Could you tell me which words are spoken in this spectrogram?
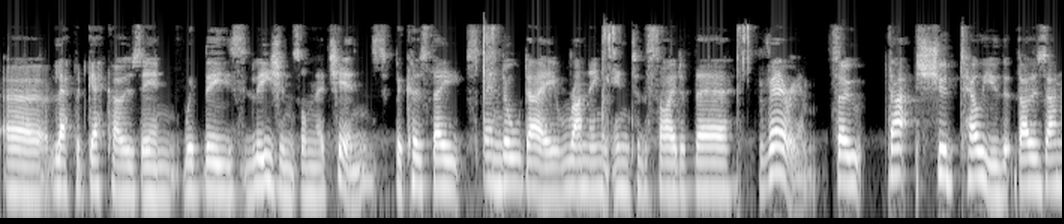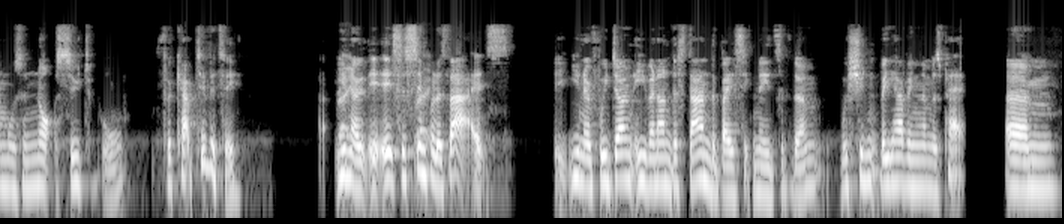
uh, leopard geckos in with these lesions on their chins because they spend all day running into the side of their vivarium. So that should tell you that those animals are not suitable for captivity. Right. You know, it, it's as simple right. as that. It's, you know, if we don't even understand the basic needs of them, we shouldn't be having them as pets. Um,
